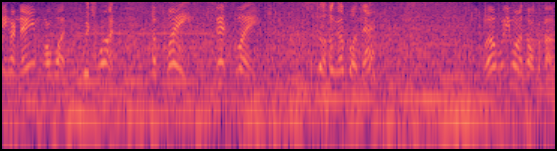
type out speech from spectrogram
Me her name or what? Which one? The plane. This plane. You still hung up on that? Well, what do you want to talk about?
